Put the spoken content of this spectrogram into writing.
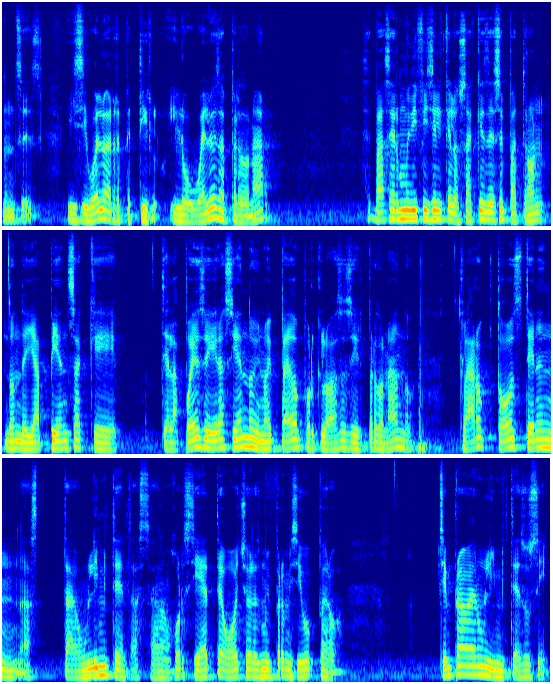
Entonces, y si vuelve a repetirlo y lo vuelves a perdonar, va a ser muy difícil que lo saques de ese patrón donde ya piensa que te la puedes seguir haciendo y no hay pedo porque lo vas a seguir perdonando. Claro, todos tienen hasta un límite, hasta a lo mejor 7 o 8 eres muy permisivo, pero siempre va a haber un límite, eso sí.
